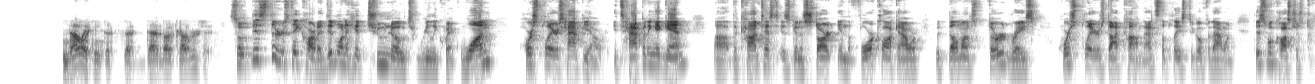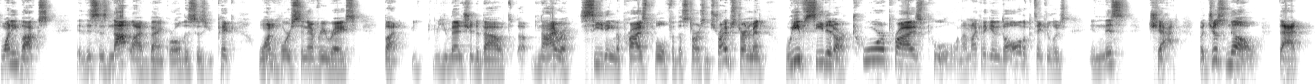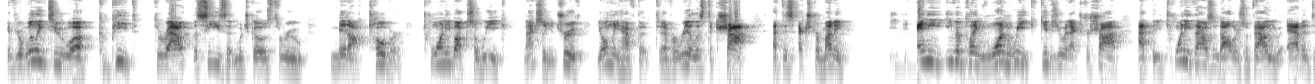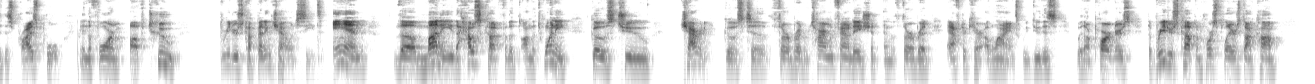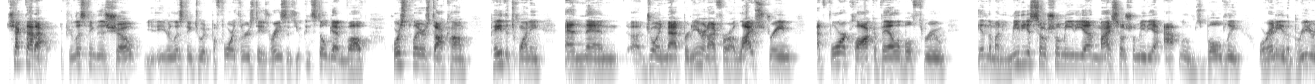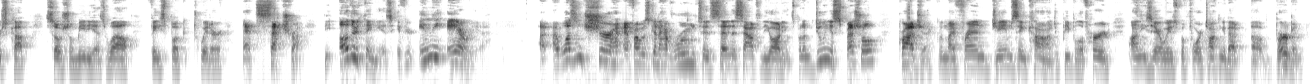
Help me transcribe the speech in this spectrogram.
No, I think that, that, that about covers it. So this Thursday card, I did want to hit two notes really quick. One, Horse Players Happy Hour. It's happening again. Uh, the contest is going to start in the four o'clock hour with Belmont's third race, horseplayers.com. That's the place to go for that one. This one costs just 20 bucks. This is not live bankroll. This is you pick one horse in every race. But you mentioned about uh, NYRA seeding the prize pool for the Stars and Stripes tournament. We've seeded our tour prize pool, and I'm not going to get into all the particulars in this chat, but just know that if you're willing to uh, compete throughout the season, which goes through mid October, 20 bucks a week, and actually, in truth, you only have to, to have a realistic shot at this extra money. Any even playing one week gives you an extra shot at the twenty thousand dollars of value added to this prize pool in the form of two Breeders' Cup Betting Challenge seats, and the money, the house cut for the on the twenty, goes to charity goes to Thoroughbred Retirement Foundation and the Thoroughbred Aftercare Alliance. We do this with our partners, the Breeders' Cup and horseplayers.com. Check that out. If you're listening to this show, you're listening to it before Thursday's races, you can still get involved. Horseplayers.com, pay the 20, and then uh, join Matt Bernier and I for our live stream at 4 o'clock, available through in the Money Media social media, my social media at Looms Boldly, or any of the Breeders' Cup social media as well, Facebook, Twitter, etc. The other thing is, if you're in the area, I wasn't sure if I was going to have room to send this out to the audience, but I'm doing a special project with my friend James Zinkand, who people have heard on these airwaves before talking about uh, bourbon.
